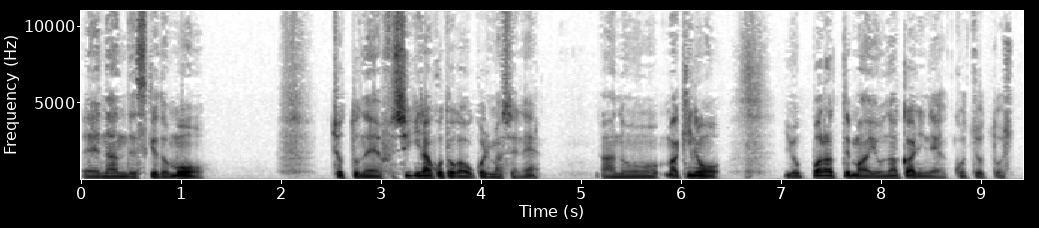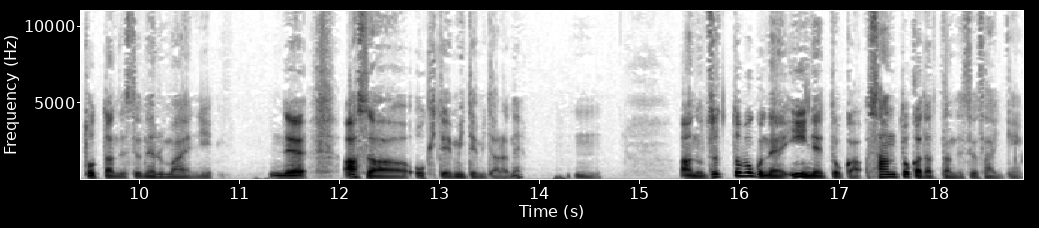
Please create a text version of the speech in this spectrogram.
えなんですけども、ちょっとね、不思議なことが起こりましてね。あのまあ、昨日、酔っ払って、まあ夜中にね、こうちょっと撮ったんですよ、寝る前に。で、朝起きて見てみたらね。うん。あの、ずっと僕ね、いいねとか、3とかだったんですよ、最近。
